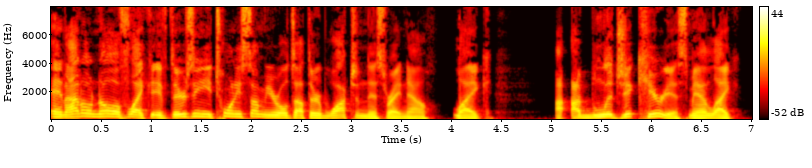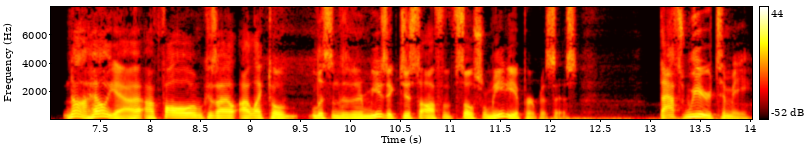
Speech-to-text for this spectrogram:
and I don't know if like if there's any twenty some year olds out there watching this right now. Like, I, I'm legit curious, man. Like, no, hell yeah, I, I follow them because I, I like to listen to their music just off of social media purposes. That's weird to me.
